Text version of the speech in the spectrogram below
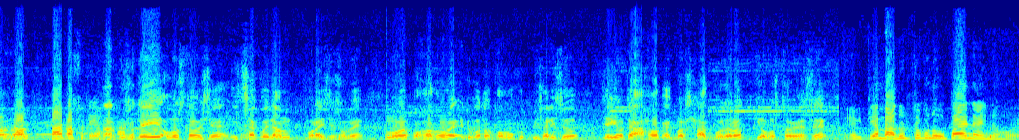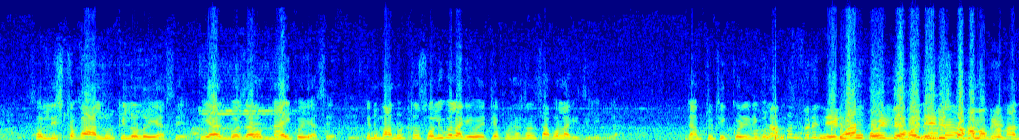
লকডাউন তাৰ পাছতে তাৰপিছতে এই অৱস্থা হৈছে ইচ্ছাকৈ দাম বঢ়াইছে চবে। মই প্ৰশাসনক এইটো কথা ক'ব খুব বিচাৰিছোঁ যে সিহঁতে আহক একবাৰ চাওক বজাৰত কি অৱস্থা হৈ আছে। এতিয়া মানুহৰতো কোনো উপায় নাই নহয়। চল্লিছ টকা আলুৰ কিলো লৈ আছে পিঁয়াজ বজাৰত নাই কৈ আছে। কিন্তু মানুহতো চলিব লাগিব এতিয়া প্ৰশাসন চাব লাগিছিল এইবিলাক। দামটো ঠিক কৰি দিব লাগিব। যদি নিৰ্ধাৰণ কৰি দিলে হয় নিৰ্দিষ্ট সামগ্ৰী। আমাৰ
